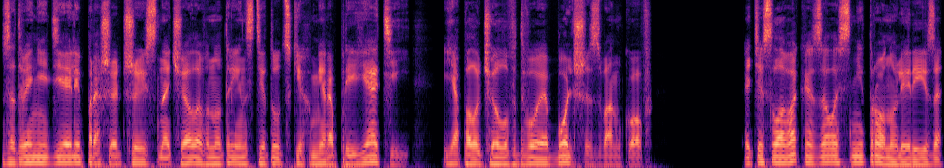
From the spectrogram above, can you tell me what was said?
За две недели, прошедшие с начала внутриинститутских мероприятий, я получил вдвое больше звонков. Эти слова, казалось, не тронули Риза.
